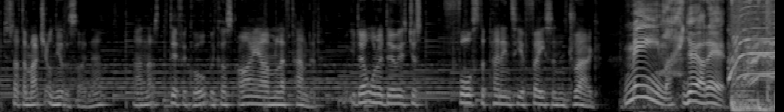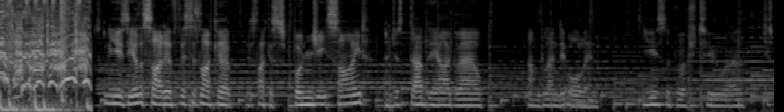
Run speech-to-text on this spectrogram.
Just have to match it on the other side now. And that's difficult because I am left-handed. What you don't want to do is just force the pen into your face and drag. Meme! Yeah, that. To use the other side of this is like a it's like a spongy side and just dab the eyebrow and blend it all in. Use the brush to uh, just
